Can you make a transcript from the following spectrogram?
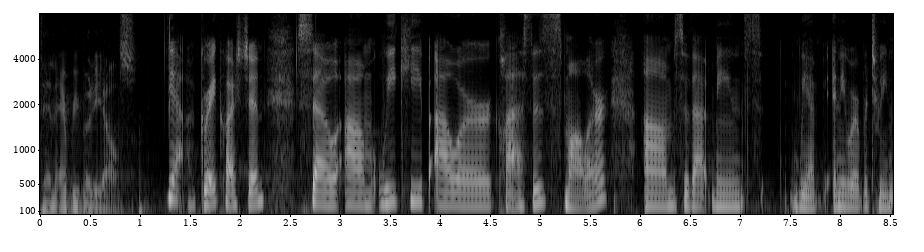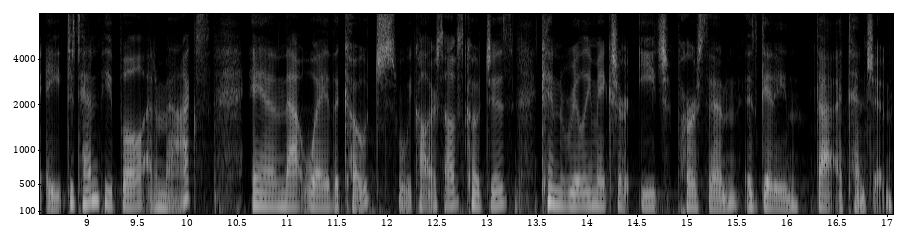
than everybody else? Yeah, great question. So um, we keep our classes smaller. Um, so that means we have anywhere between eight to 10 people at a max. And that way, the coach, what we call ourselves coaches, can really make sure each person is getting that attention.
